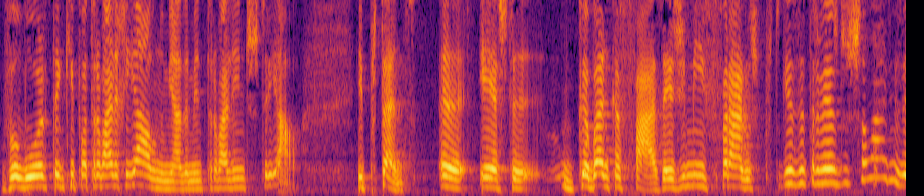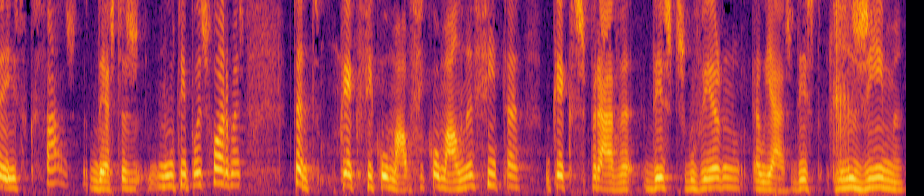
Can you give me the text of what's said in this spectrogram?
valor tem que ir para o trabalho real, nomeadamente o trabalho industrial. E, portanto, eh, esta, o que a banca faz é esmifrar os portugueses através dos salários. É isso que faz, destas múltiplas formas. Portanto, o que é que ficou mal? Ficou mal na fita. O que é que se esperava destes governos, aliás, deste regime,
